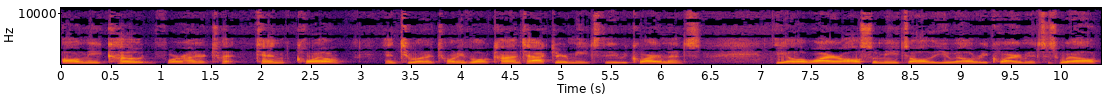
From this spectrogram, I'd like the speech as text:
all meet code for 110 coil and 220 volt contactor meets the requirements. The yellow wire also meets all the UL requirements as well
